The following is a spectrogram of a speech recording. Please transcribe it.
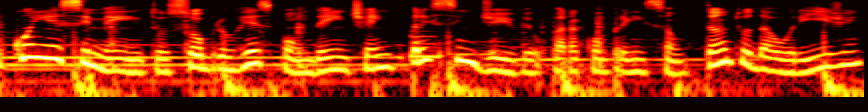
Conhecimento sobre o respondente é imprescindível para a compreensão tanto da origem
